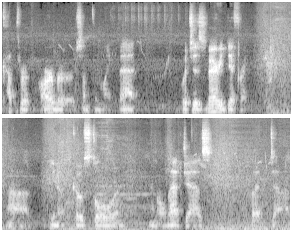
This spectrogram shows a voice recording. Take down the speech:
Cutthroat Harbor or something like that, which is very different. Uh, you know, coastal and, and all that jazz. But um,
